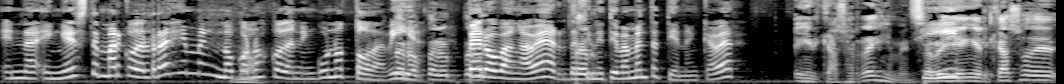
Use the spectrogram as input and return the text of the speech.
en, la- en este marco del régimen no, No. conozco de ninguno todavía, Pero- pero, pero- pero- van a ver, pero- definitivamente tienen que haber. En el caso del régimen. Sí. Pero y en el caso de.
